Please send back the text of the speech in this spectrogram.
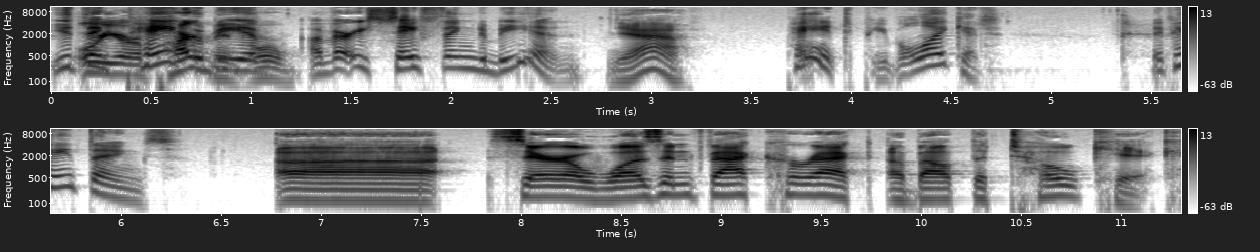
You or think your paint would be a, or- a very safe thing to be in? yeah Paint. People like it. They paint things. Uh, Sarah was in fact correct about the toe kick.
